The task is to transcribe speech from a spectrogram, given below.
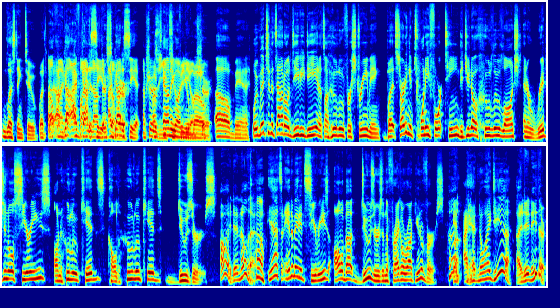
listening to, but I'll I've find got, it- I'll I've find got to it out see there it. I've got to see it. I'm sure I'm there's a counting YouTube on you, video, I'm Mo. sure. Oh man. We mentioned it's out on DVD and it's on Hulu for streaming. But starting in 2014, did you know Hulu launched an original series on Hulu Kids called Hulu Kids Doozers? Oh, I didn't know that. Yeah, it's an animated series all about doozers in the Fraggle Rock universe. And I had no idea. I didn't either.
